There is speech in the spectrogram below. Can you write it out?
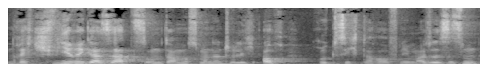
ein recht schwieriger Satz und da muss man natürlich auch Rücksicht darauf nehmen. Also es ist ein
